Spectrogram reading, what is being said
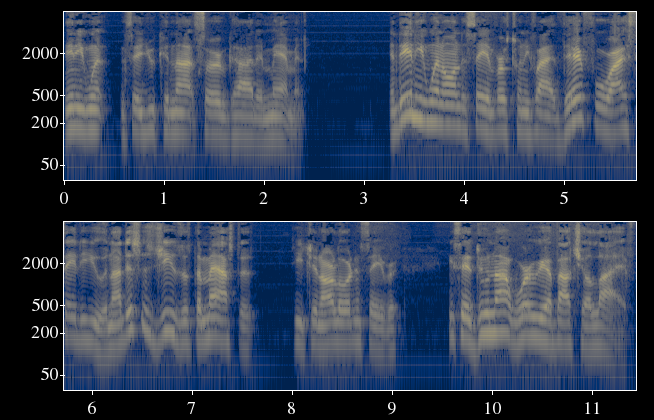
Then he went and said, You cannot serve God and mammon. And then he went on to say in verse 25, Therefore I say to you, now this is Jesus, the Master, teaching our Lord and Savior. He said, Do not worry about your life.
